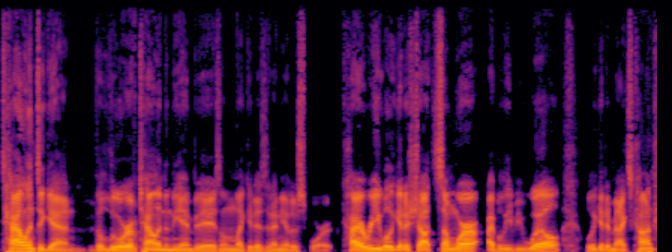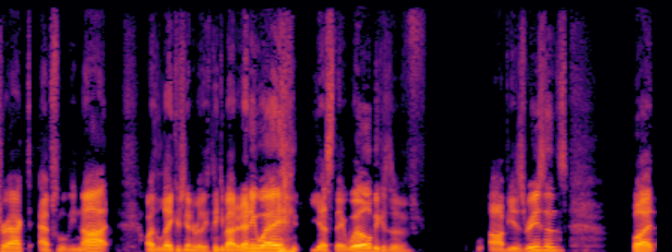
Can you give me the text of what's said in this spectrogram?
talent again. The lure of talent in the NBA is unlike it is in any other sport. Kyrie will get a shot somewhere. I believe he will. Will he get a max contract? Absolutely not. Are the Lakers going to really think about it anyway? yes, they will because of obvious reasons. But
